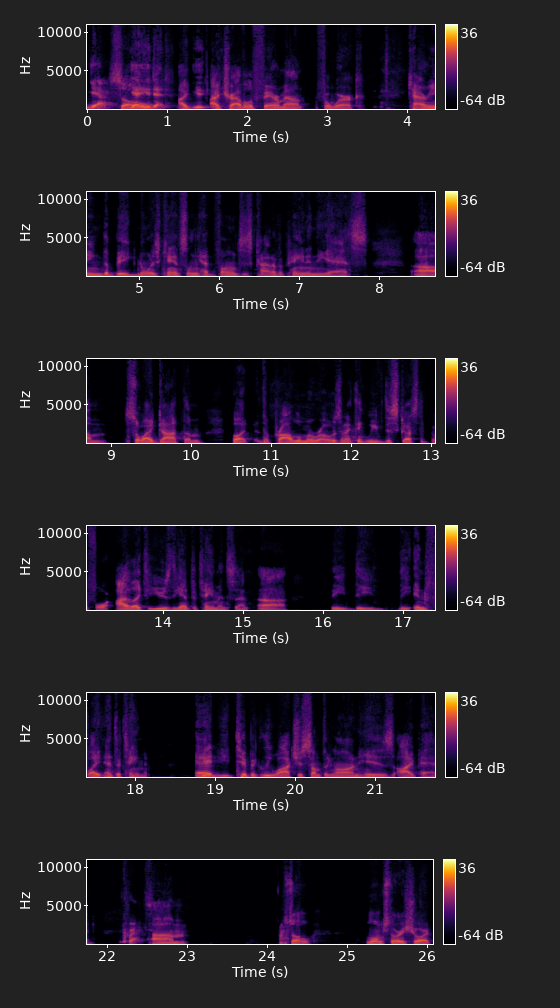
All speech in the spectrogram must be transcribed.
Yeah. So yeah, you did. I You- I travel a fair amount for work. Carrying the big noise canceling headphones is kind of a pain in the ass. Um, so I got them, but the problem arose, and I think we've discussed it before. I like to use the entertainment set, uh, the the the in-flight entertainment. Ed you typically watches something on his iPad. Correct. Um, so, long story short,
